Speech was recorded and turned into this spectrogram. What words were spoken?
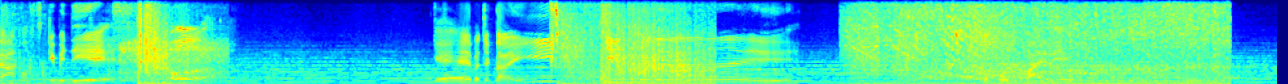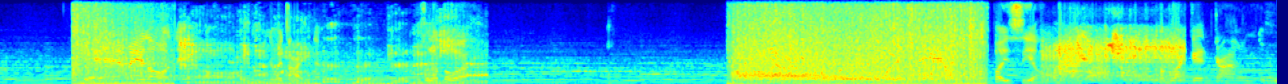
การณ์ของสกิบิดี โอ้ แกมาจากไหน ยิงมาเลยก็พ่นไฟไปแกไม่รอดเนี่ยยังไม่ตายนะคนละตัวปล่อยเสียงมาทำลายแกนกลางโอ้โห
